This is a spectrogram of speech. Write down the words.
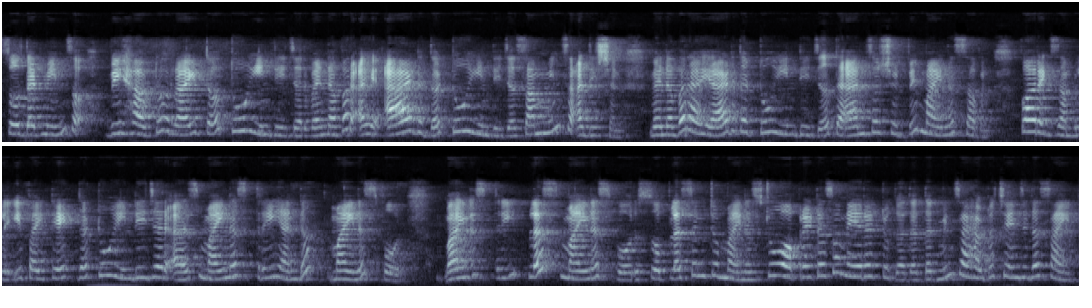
So that means uh, we have to write a two integer. Whenever I add the two integer, sum means addition. Whenever I add the two integer, the answer should be minus 7. For example, if I take the two integer as minus 3 and minus 4. Minus 3 plus minus 4. So plus into. Two operators are nearer together. That means I have to change the sign.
